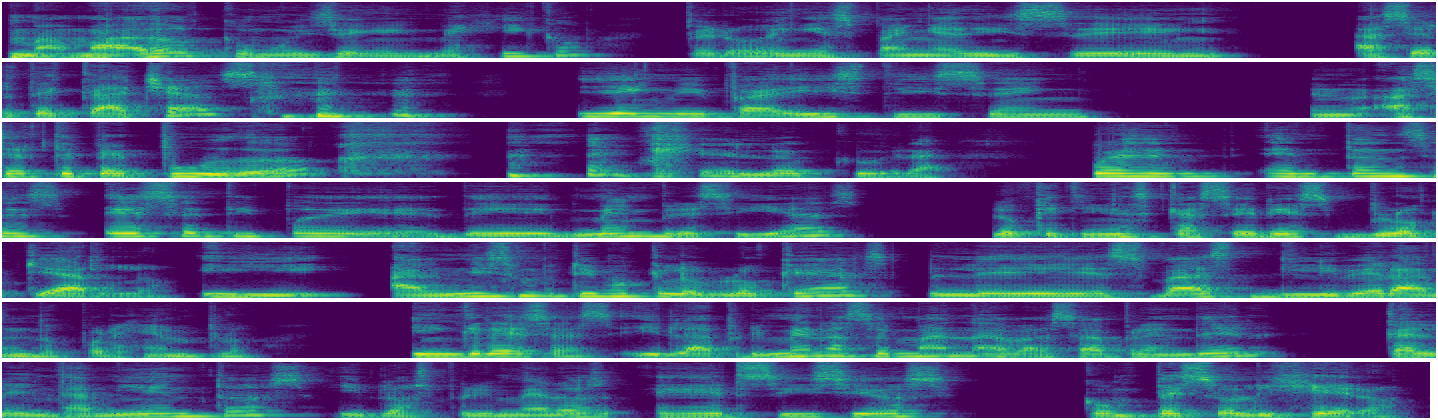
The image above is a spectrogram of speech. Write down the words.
mamado, como dicen en México, pero en España dicen hacerte cachas y en mi país dicen hacerte pepudo. Qué locura. Pues entonces ese tipo de, de, membresías lo que tienes que hacer es bloquearlo y al mismo tiempo que lo bloqueas les vas liberando, por ejemplo, ingresas y la primera semana vas a aprender calentamientos y los primeros ejercicios con peso ligero.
